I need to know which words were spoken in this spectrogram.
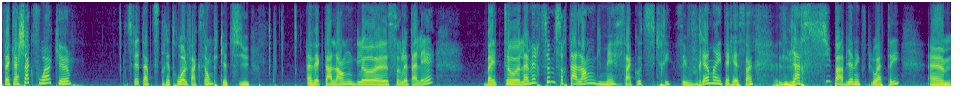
Fait qu'à chaque fois que tu fais ta petite rétro-olfaction puis que tu, avec ta langue là, euh, sur le palais, ben t'as l'amertume sur ta langue, mais ça goûte sucré. C'est vraiment intéressant. Une bière super bien exploitée. Euh,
